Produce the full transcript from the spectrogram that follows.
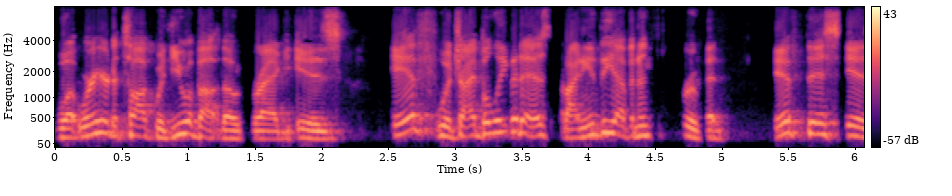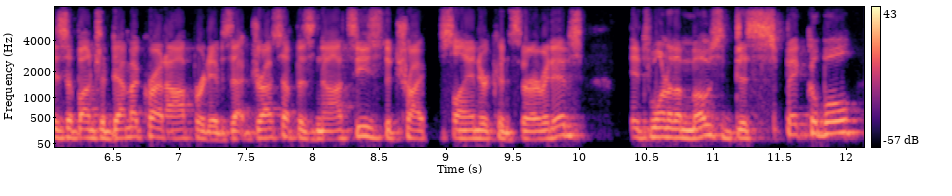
What we're here to talk with you about, though, Greg, is if, which I believe it is, but I need the evidence to prove it. If this is a bunch of Democrat operatives that dress up as Nazis to try to slander conservatives, it's one of the most despicable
